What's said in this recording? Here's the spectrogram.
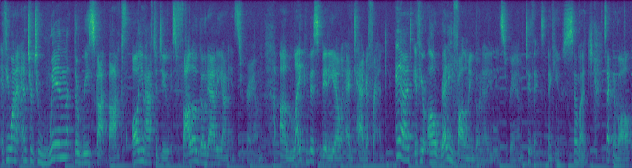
If you want to enter to win the Reese Scott box, all you have to do is follow GoDaddy on Instagram, uh, like this video, and tag a friend. And if you're already following GoDaddy on Instagram, two things. Thank you so much. Second of all,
